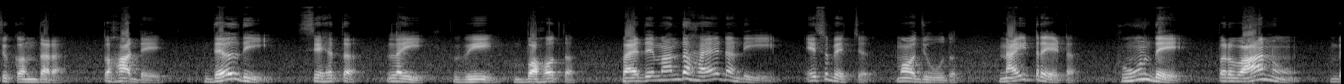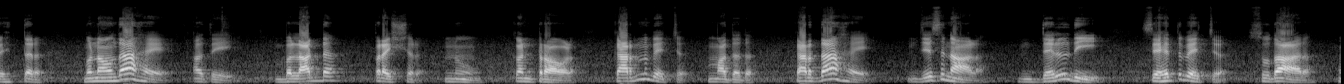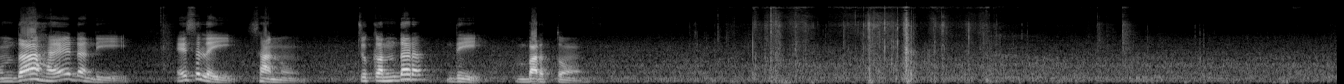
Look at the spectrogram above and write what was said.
ਚੁਕੰਦਰ ਤੁਹਾਡੇ ਦਿਲ ਦੀ ਸਿਹਤ ਲਈ ਵੀ ਬਹੁਤ ਫਾਇਦੇਮੰਦ ਹੈ ਡੰਡੀ। ਇਸ ਵਿੱਚ ਮੌਜੂਦ ਨਾਈਟ੍ਰੇਟ ਖੂਨ ਦੇ ਪ੍ਰਵਾਹ ਨੂੰ ਬਿਹਤਰ ਬਣਾਉਂਦਾ ਹੈ ਅਤੇ ਬਲੱਡ ਪ੍ਰੈਸ਼ਰ ਨੂੰ ਕੰਟਰੋਲ ਕਰਨ ਵਿੱਚ ਮਦਦ ਕਰਦਾ ਹੈ, ਜਿਸ ਨਾਲ ਦਿਲ ਦੀ ਸਿਹਤ ਵਿੱਚ ਸੁਧਾਰ ਹੁੰਦਾ ਹੈ ਡੰਡੀ। ਇਸ ਲਈ ਸਾਨੂੰ ਚੁਕੰਦਰ ਦੀ ਵਰਤੋਂ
